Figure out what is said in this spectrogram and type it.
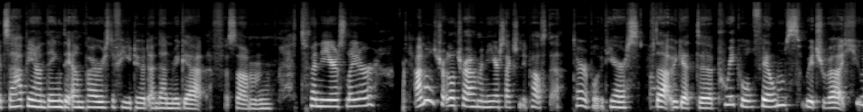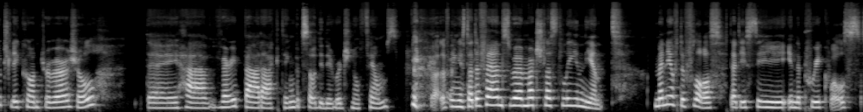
It's a happy ending, the Empire is defeated, and then we get some 20 years later. I'm not sure, not sure how many years actually passed that. Terrible with years. After that, we get the prequel films, which were hugely controversial. They have very bad acting, but so did the original films. But the thing is that the fans were much less lenient. Many of the flaws that you see in the prequels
